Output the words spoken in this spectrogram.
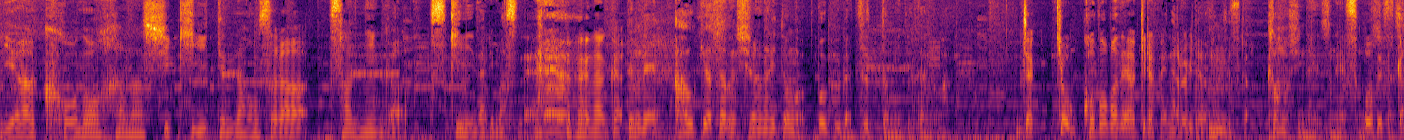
いやこの話聞いてなおさら3人が好きになりますね。なんか。でもね青木は多分知らないと思う。僕がずっと見てたのは。じゃあ今日この場で明らかになるみたいな感じですか、かもしれないですね。そうですか。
